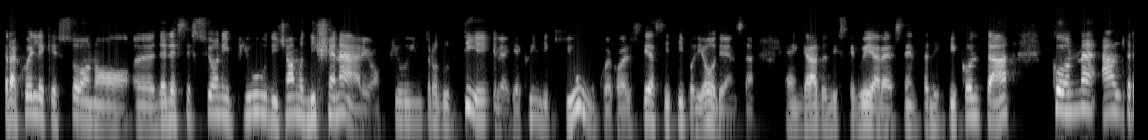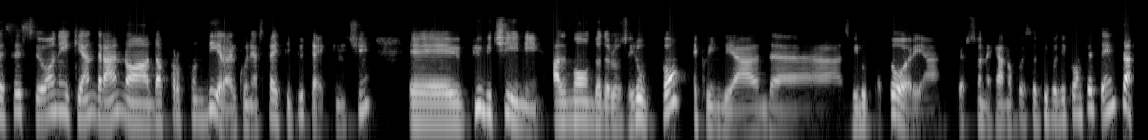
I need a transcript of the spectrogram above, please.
tra quelle che sono eh, delle sessioni più, diciamo, di scenario, più introduttive, che quindi chiunque, qualsiasi tipo di audience, è in grado di seguire senza difficoltà, con altre sessioni che andranno ad approfondire alcuni aspetti più tecnici eh, più vicini al mondo dello sviluppo e quindi ad uh, sviluppatori, a persone che hanno questo tipo di competenza,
